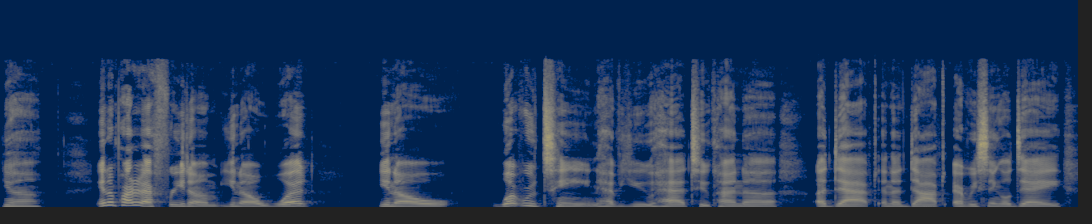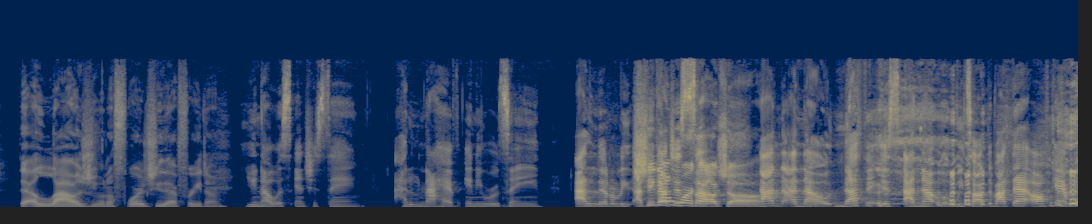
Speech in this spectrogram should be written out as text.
Yeah. In a part of that freedom, you know, what, you know, what routine have you had to kind of adapt and adopt every single day that allows you and affords you that freedom? You know what's interesting? I do not have any routine. I literally, I She think don't just work saw- out, y'all. I, I know nothing is. I know we talked about that off camera.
